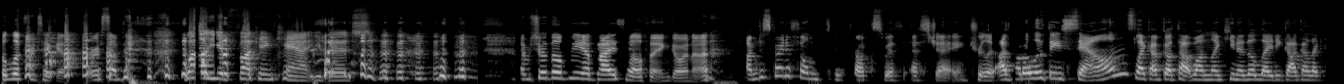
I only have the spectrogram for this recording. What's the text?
But look for tickets or something. well, you fucking can't, you bitch. I'm sure there'll be a buy sell thing going on. I'm just going to film TikToks with SJ. Truly, I've got all of these sounds. Like I've got that one, like you know, the Lady Gaga, like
